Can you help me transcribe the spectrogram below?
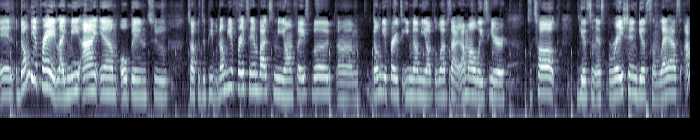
And don't be afraid. Like me, I am open to talking to people. Don't be afraid to inbox me on Facebook. Um, don't be afraid to email me off the website. I'm always here to talk, give some inspiration, give some laughs. I'm,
